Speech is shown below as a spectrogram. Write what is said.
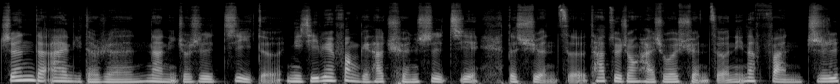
真的爱你的人，那你就是记得，你即便放给他全世界的选择，他最终还是会选择你。那反之，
